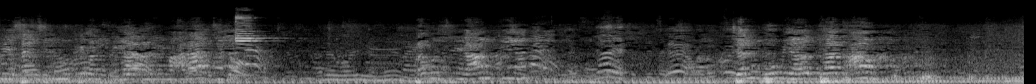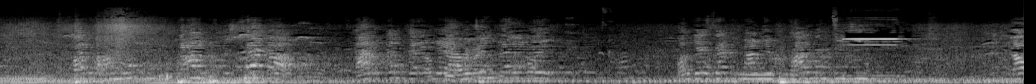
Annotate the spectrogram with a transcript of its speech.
के यशस्वी मुख्यमंत्री महाराज जी को प्रभु श्री राम की जन्मभूमि अयोध्या धाम पर हम प्राण प्रतिष्ठा का कार्यक्रम करेंगे आयोजन करेंगे और जैसा कि माननीय प्रधानमंत्री जी का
